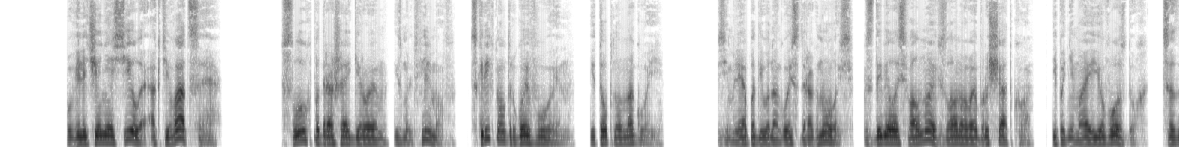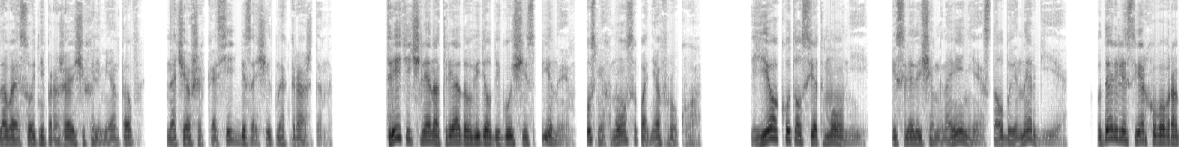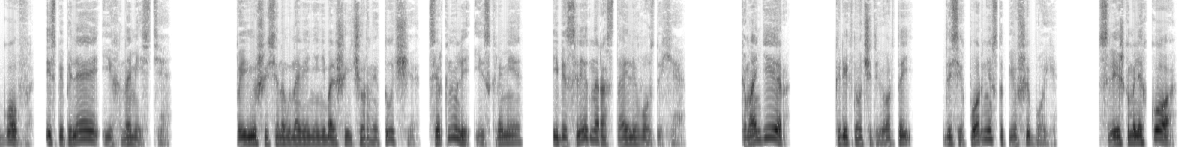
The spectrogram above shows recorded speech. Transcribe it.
«Увеличение силы! Активация!» Вслух, подражая героям из мультфильмов, скрикнул другой воин и топнул ногой. Земля под его ногой содрогнулась, вздыбилась волной, взламывая брусчатку и поднимая ее в воздух, создавая сотни поражающих элементов, начавших косить беззащитных граждан. Третий член отряда увидел бегущие спины, усмехнулся, подняв руку. Ее окутал свет молний, и в следующее мгновение столбы энергии ударили сверху во врагов, испепеляя их на месте. Появившиеся на мгновение небольшие черные тучи сверкнули искрами и бесследно растаяли в воздухе. «Командир!» — крикнул четвертый, до сих пор не вступивший бой. «Слишком легко!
